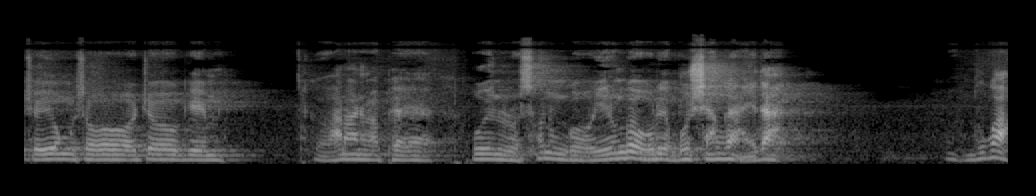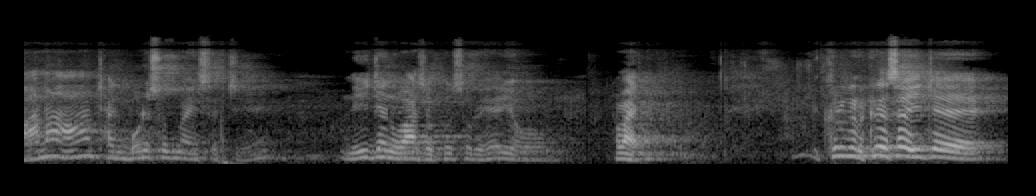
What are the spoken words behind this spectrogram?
조용서 저기 그 하나님 앞에 의인으로 서는 거 이런 거 우리가 무시한 거 아니다. 누가 아나? 자기 머릿속에만 있었지. 이제는 와서 그 소리 해요. 가만. 그래서 이제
